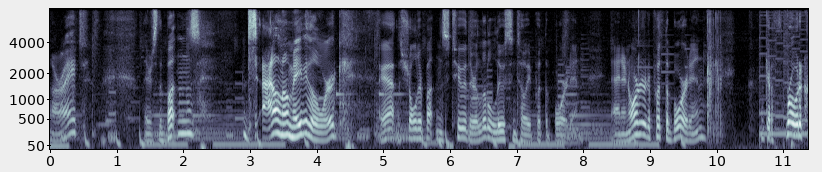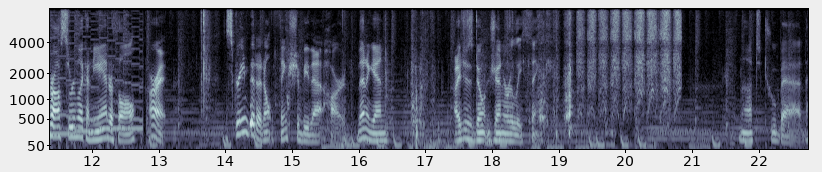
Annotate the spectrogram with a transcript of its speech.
All right, there's the buttons. I don't know, maybe they'll work. I got the shoulder buttons too. They're a little loose until we put the board in. And in order to put the board in, you gotta throw it across the room like a Neanderthal. All right, the screen bit I don't think should be that hard. Then again, I just don't generally think. Not too bad.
